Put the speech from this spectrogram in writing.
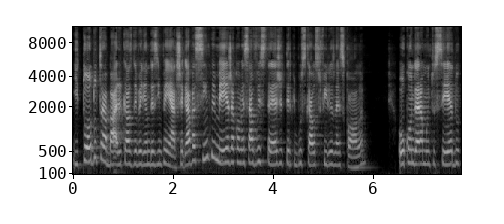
e todo o trabalho que elas deveriam desempenhar. Chegava às 5 e meia, já começava o estresse de ter que buscar os filhos na escola. Ou quando era muito cedo,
